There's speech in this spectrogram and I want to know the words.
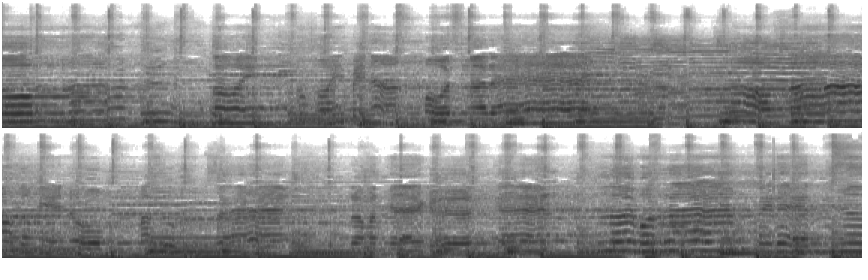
ลมพัดพึ่งต่อยเอาถอยไปนั่งหมดแรงชอบสาวก็มีหนุ่มมาสุขแสงแล้วมันแก่เกินแกงเลยหมดแรงไปเด็ดเงา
